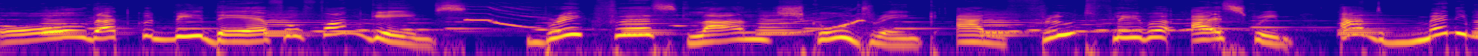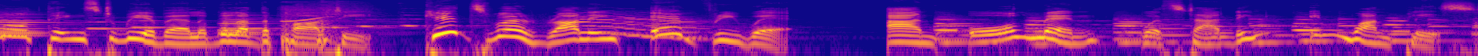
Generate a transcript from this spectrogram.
All that could be there for fun games. Breakfast, lunch, cool drink, and fruit flavor ice cream, and many more things to be available at the party. Kids were running everywhere, and all men were standing in one place.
